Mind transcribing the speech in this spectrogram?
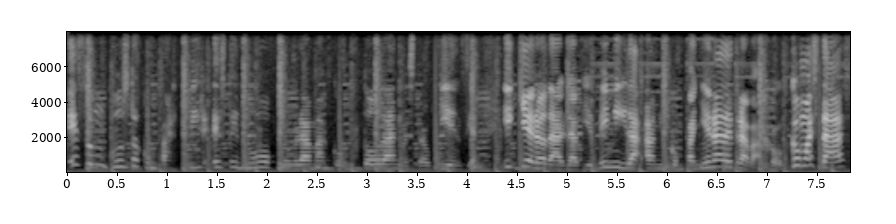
Es un gusto compartir este nuevo programa con toda nuestra audiencia y quiero dar la bienvenida a mi compañera de trabajo. ¿Cómo estás?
